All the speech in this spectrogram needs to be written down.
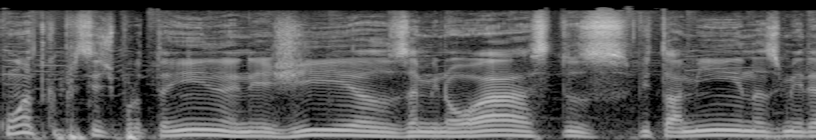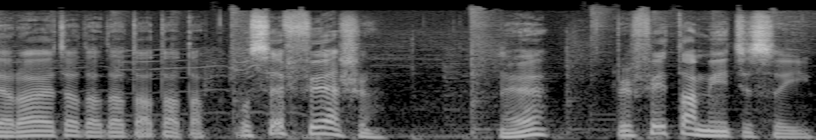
Quanto que precisa de proteína, energia, os aminoácidos, vitaminas, minerais, tá, tá, tá, tá, tá, tá. Você fecha, né? Perfeitamente isso aí.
